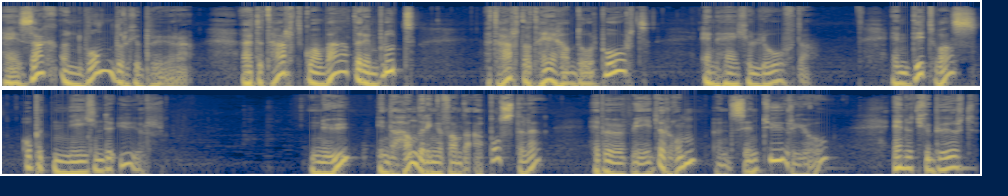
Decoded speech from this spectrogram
Hij zag een wonder gebeuren. Uit het hart kwam water en bloed, het hart dat hij had doorboord, en hij geloofde. En dit was op het negende uur. Nu, in de handelingen van de apostelen, hebben we wederom een centurio, en het gebeurt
